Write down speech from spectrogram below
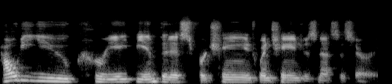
how do you create the impetus for change when change is necessary?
